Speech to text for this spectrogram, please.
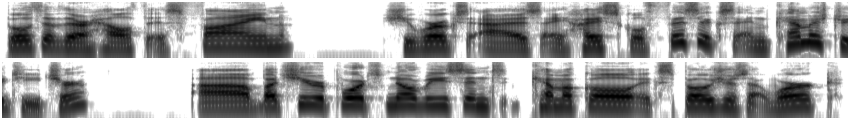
Both of their health is fine. She works as a high school physics and chemistry teacher, uh, but she reports no recent chemical exposures at work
